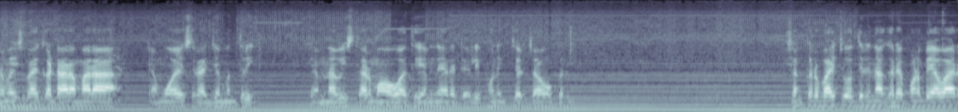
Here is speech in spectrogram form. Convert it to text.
રમેશભાઈ કટારા મારા એમઓએસ રાજ્યમંત્રી. એમના વિસ્તારમાં હોવાથી એમને ટેલિફોનિક ચર્ચાઓ કરી. શંકરભાઈ ચૌધરીના ઘરે પણ બે વાર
